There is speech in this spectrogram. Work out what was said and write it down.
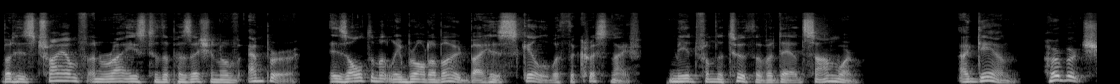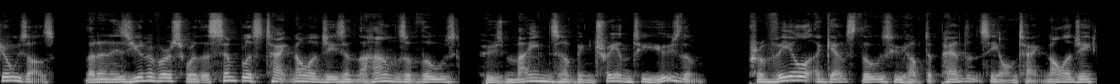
but his triumph and rise to the position of Emperor is ultimately brought about by his skill with the crysknife, made from the tooth of a dead sandworm. Again, Herbert shows us that in his universe where the simplest technologies in the hands of those whose minds have been trained to use them prevail against those who have dependency on technology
